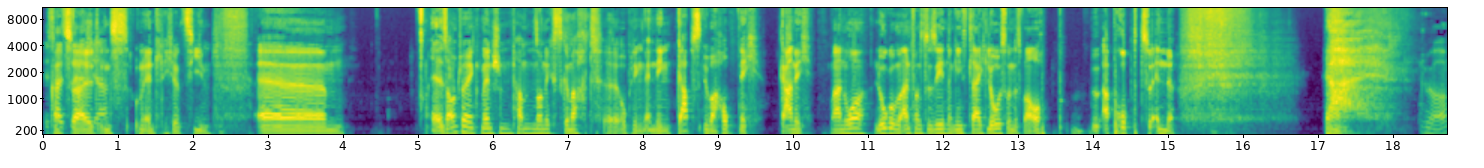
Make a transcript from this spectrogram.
Ist Kannst halt du Flash, halt ja. ins Unendliche ziehen. Ähm, äh, Soundtrack-Menschen haben noch nichts gemacht. Äh, Opening, Ending gab's überhaupt nicht. Gar nicht. War nur Logo am Anfang zu sehen, dann ging's gleich los und es war auch abrupt zu Ende. Ja, Ja.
